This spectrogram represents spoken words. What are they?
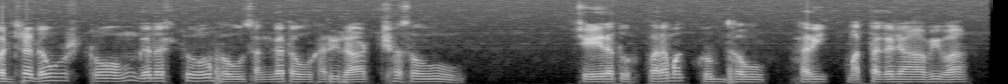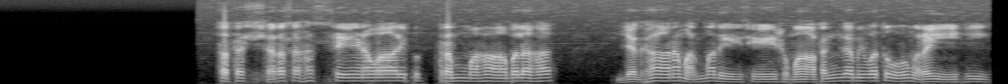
वज्रदंष्ट्रोऽङ्गदश्चोभौ सङ्गतौ हरिराक्षसौ। चेरतुः परमक्रुद्धौ हरिमत्तगजाविव ततः शरसहस्रेण वालिपुत्रम् महाबलः जघानमर्मदेशेषु मातङ्गमिव तोमरैः।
